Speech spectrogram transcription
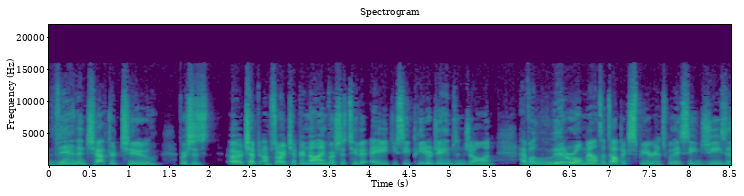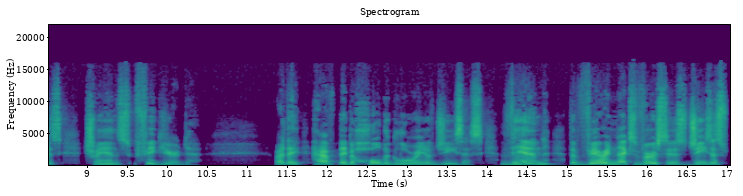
Then in chapter 2, verses uh, chapter, I'm sorry, chapter 9, verses 2 to 8, you see Peter, James, and John have a literal mountaintop experience where they see Jesus transfigured. Right? They have they behold the glory of Jesus. Then the very next verses, Jesus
